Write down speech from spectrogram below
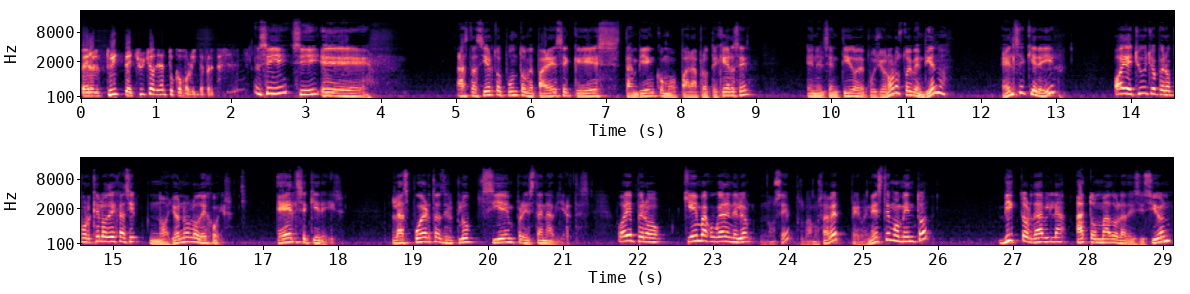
Pero el tweet de Chucho, Adrián, ¿tú cómo lo interpretas? Sí, sí, eh, hasta cierto punto me parece que es también como para protegerse, en el sentido de, pues yo no lo estoy vendiendo. Él se quiere ir. Oye, Chucho, pero ¿por qué lo dejas ir? No, yo no lo dejo ir. Él se quiere ir. Las puertas del club siempre están abiertas. Oye, pero ¿quién va a jugar en el León? No sé, pues vamos a ver. Pero en este momento, Víctor Dávila ha tomado la decisión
